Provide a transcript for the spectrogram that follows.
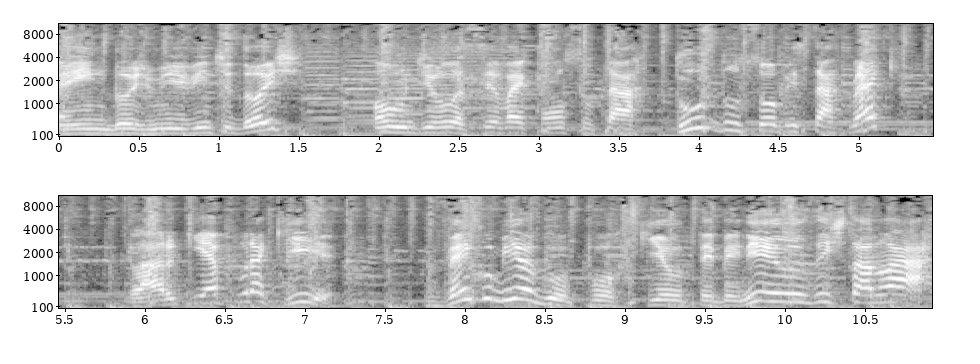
Em 2022, onde você vai consultar tudo sobre Star Trek? Claro que é por aqui. Vem comigo, porque o TB News está no ar.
